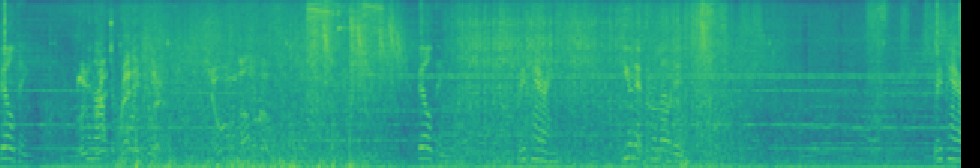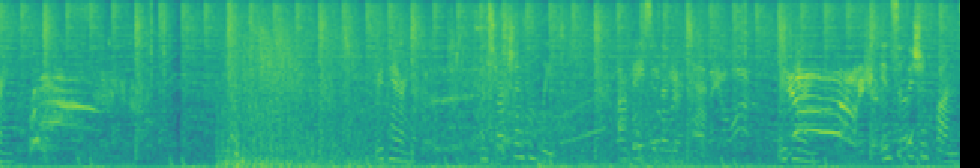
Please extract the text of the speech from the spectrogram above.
Building. Cannot deploy here. sir. Shows on the road. Building. Repairing. Unit promoted. Repairing. Repairing. Construction complete. Our base is under attack. Repairing. Insufficient funds.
